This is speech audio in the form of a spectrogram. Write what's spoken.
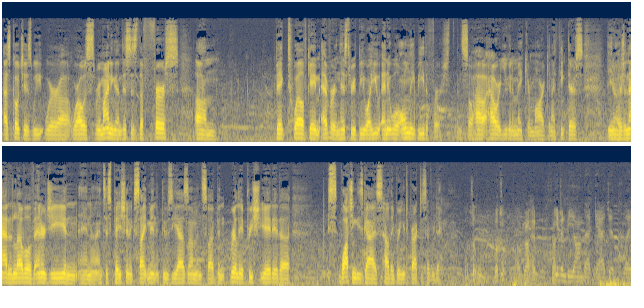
as coaches, we we're uh, we're always reminding them this is the first. Um, Big 12 game ever in the history of BYU, and it will only be the first. And so, how, how are you going to make your mark? And I think there's, you know, there's an added level of energy and, and uh, anticipation, excitement, enthusiasm, and so I've been really appreciated uh, watching these guys how they bring it to practice every day. What's up? What's up? Oh, go ahead. Even beyond that gadget play,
